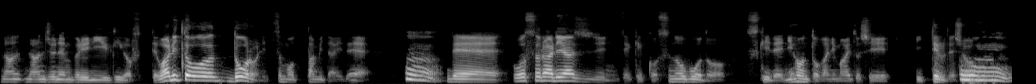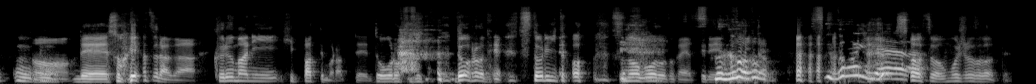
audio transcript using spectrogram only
何何十年ぶりに雪が降って割と道路に積もったみたいでうん。でオーストラリア人って結構スノーボード好きで日本とかに毎年行ってるでしょ？うんうんうんでそういうやつらが車に引っ張ってもらって道路に 道路でストリートスノーボードとかやってるすごい。ね。そうそう面白そうだったよ。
